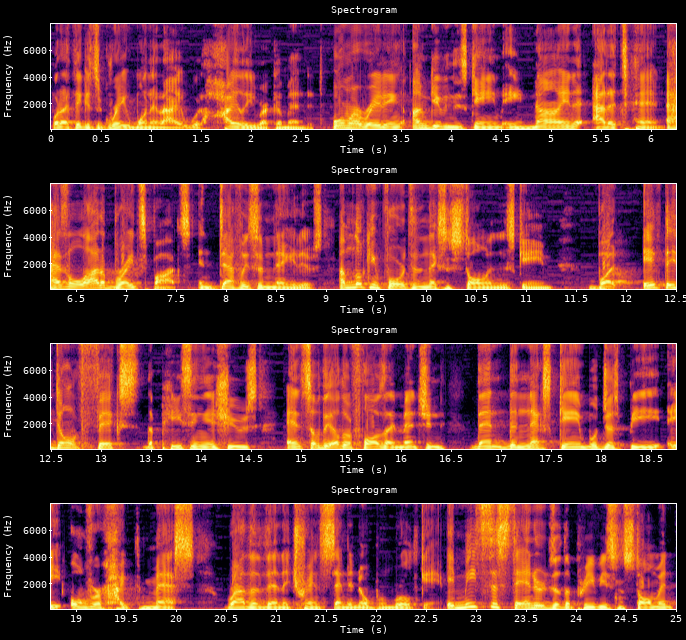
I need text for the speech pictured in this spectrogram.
but I think it's a great one and I would highly recommend it. For my rating, I'm giving this game a 9 out of 10. It has a lot of bright spots and definitely some negatives. I'm looking forward to the next installment of this game. But if they don't fix the pacing issues and some of the other flaws I mentioned, then the next game will just be a overhyped mess rather than a transcendent open world game. It meets the standards of the previous installment,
